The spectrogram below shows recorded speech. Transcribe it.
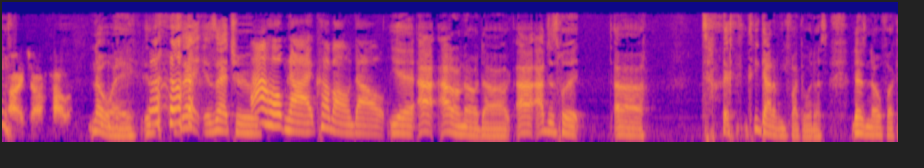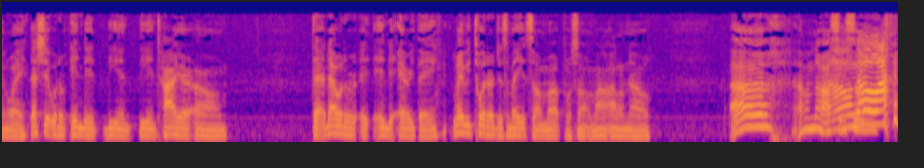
All right, y'all, holla. No way. Is, is that is that true? i hope not come on dog Yeah, I I don't know, dog. I I just put uh he gotta be fucking with us. There's no fucking way. That shit would have ended the en- the entire um that that would have ended everything. Maybe Twitter just made something up or something. I, I don't know. Uh, I don't know. I, I see don't some, know. I,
